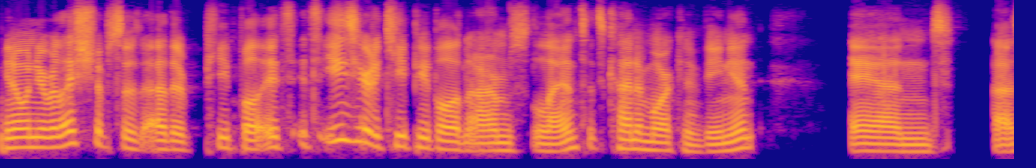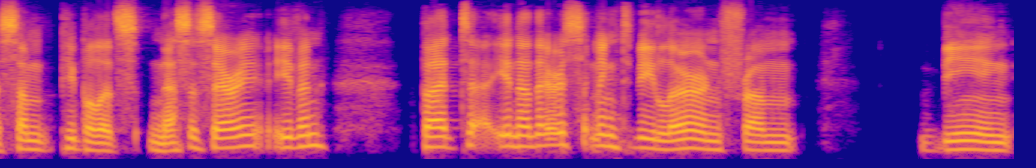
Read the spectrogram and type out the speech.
you know, when your relationships with other people, it's it's easier to keep people at arm's length. It's kind of more convenient, and uh, some people it's necessary even. But uh, you know, there is something to be learned from being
